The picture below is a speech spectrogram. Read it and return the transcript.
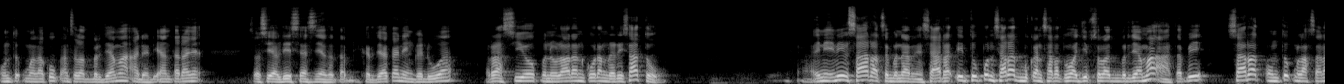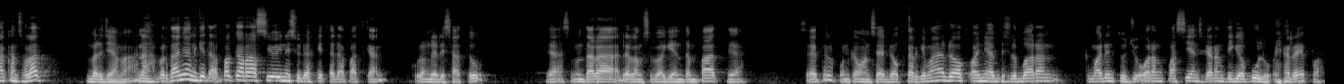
untuk melakukan sholat berjamaah ada di antaranya social distance-nya tetap dikerjakan. Yang kedua, rasio penularan kurang dari satu. Ini ini syarat sebenarnya. Syarat itu pun syarat bukan syarat wajib sholat berjamaah, tapi syarat untuk melaksanakan sholat berjamaah. Nah, pertanyaan kita, apakah rasio ini sudah kita dapatkan kurang dari satu? Ya, sementara dalam sebagian tempat, ya, saya telepon kawan saya dokter, gimana dok? Oh ini habis lebaran kemarin tujuh orang pasien, sekarang tiga puluh, ya repot.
